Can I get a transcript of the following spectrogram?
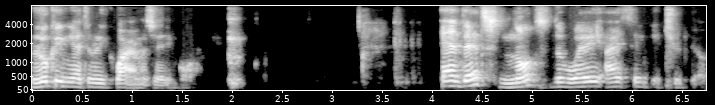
looking at the requirements anymore. And that's not the way i think it should go.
